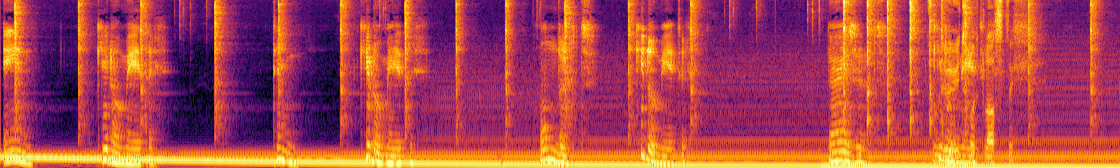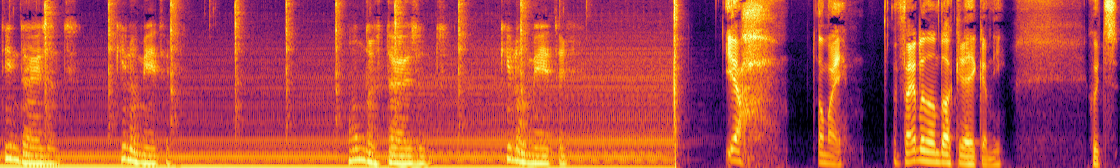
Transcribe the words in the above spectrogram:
1 kilometer. 10 kilometer. 100 kilometer. 1000 Oei, het wordt kilometer. lastig. 10.000 kilometer. 100.000 kilometer. Ja, amai. Verder dan dat krijg ik hem niet. Goed,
